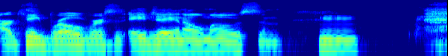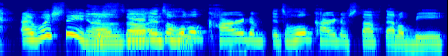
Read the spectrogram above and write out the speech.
RK Bro versus AJ and Omos, and Mhm. I wish they you know, just so it's a into the- whole card of it's a whole card of stuff that'll be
